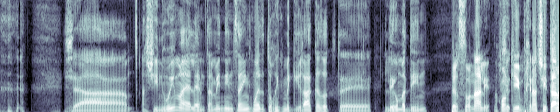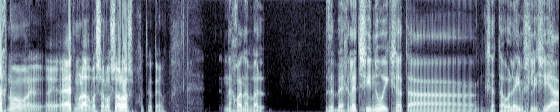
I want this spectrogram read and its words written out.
שהשינויים האלה הם תמיד נמצאים כמו איזו תוכנית מגירה כזאת אה, ליום הדין. פרסונלית, נכון? ש- כי מבחינת שיטה אנחנו, אה, היה אתמול 4-3-3 פחות או יותר. נכון, אבל זה בהחלט שינוי כשאתה, כשאתה עולה עם שלישייה,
